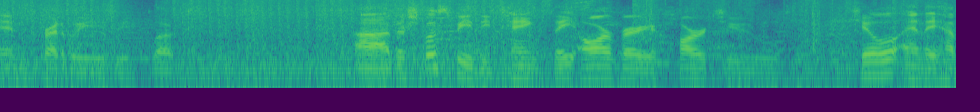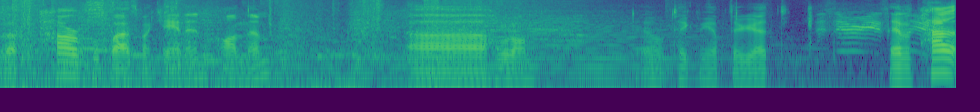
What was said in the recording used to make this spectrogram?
Incredibly easy. Look. Uh, they're supposed to be the tanks. They are very hard to kill, and they have a powerful plasma cannon on them. Uh, hold on. Don't take me up there yet. They have a pow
